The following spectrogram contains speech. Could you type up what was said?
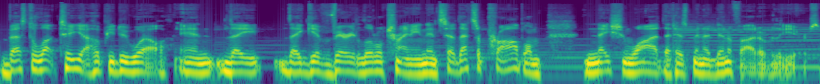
best of luck to you. I hope you do well. And they they give very little training, and so that's a problem nationwide that has been identified over the years.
